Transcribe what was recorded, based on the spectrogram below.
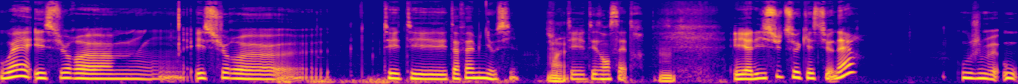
Ouais, et sur, euh, et sur euh, ta famille aussi, sur Ouais. tes, tes ancêtres. Mm. Et à l'issue de ce questionnaire, où je me, où,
